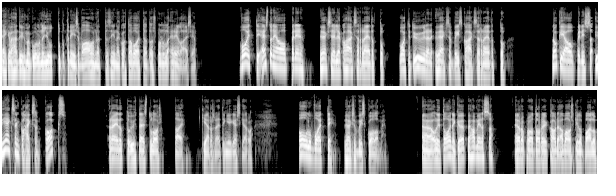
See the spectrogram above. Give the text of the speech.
Ehkä vähän tyhmän kuulonen juttu, mutta niin se vaan on, että siinä kohtaa voittajat olisi voinut olla erilaisia. Voitti Estonia Openin 948 reitattu, voitti Tyynen 958 reitattu, Nokia Openissa 982 reitattu yhteistulos tai kierrosreitingin keskiarvo. Oulu voitti 953. Öö, oli toinen Kööpenhaminassa Europro kauden avauskilpailu.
